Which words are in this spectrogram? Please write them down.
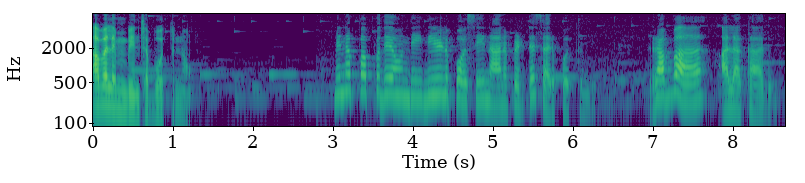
అవలంబించబోతున్నాం. మినప్పప్పుదే ఉంది నీళ్ళు పోసి నానపెడితే సరిపోతుంది. రవ్వ అలా కాదు.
